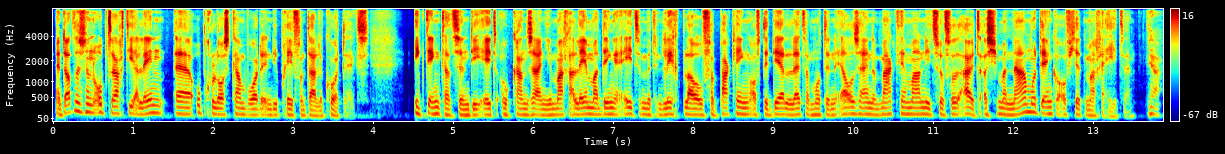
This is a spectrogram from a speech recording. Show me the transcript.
En dat is een opdracht die alleen eh, opgelost kan worden in die prefrontale cortex. Ik denk dat een dieet ook kan zijn. Je mag alleen maar dingen eten met een lichtblauwe verpakking. Of de derde letter moet een L zijn. Dat maakt helemaal niet zoveel uit. Als je maar na moet denken of je het mag eten. ja.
